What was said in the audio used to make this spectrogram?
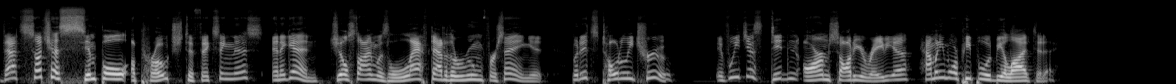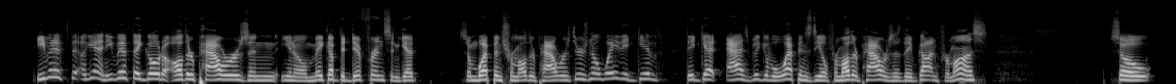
that's such a simple approach to fixing this. And again, Jill Stein was laughed out of the room for saying it, but it's totally true. If we just didn't arm Saudi Arabia, how many more people would be alive today? Even if, again, even if they go to other powers and you know make up the difference and get some weapons from other powers, there's no way they'd give they'd get as big of a weapons deal from other powers as they've gotten from us. So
